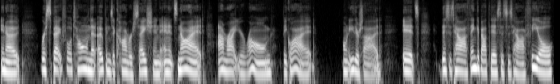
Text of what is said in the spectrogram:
in a respectful tone that opens a conversation, and it's not "I'm right, you're wrong." Be quiet on either side. It's this is how I think about this. This is how I feel.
